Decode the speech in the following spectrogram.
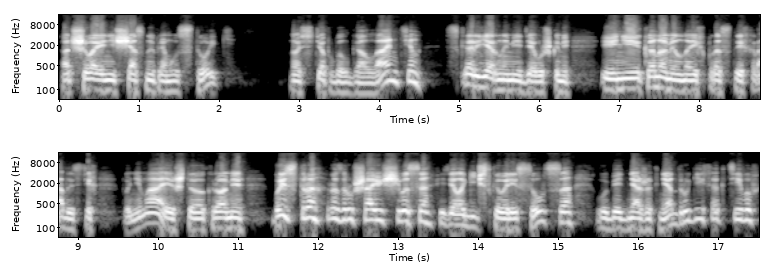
отшивая несчастную прямо у стойки, но Степа был галантен с карьерными девушками и не экономил на их простых радостях, понимая, что кроме быстро разрушающегося физиологического ресурса у бедняжек нет других активов,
